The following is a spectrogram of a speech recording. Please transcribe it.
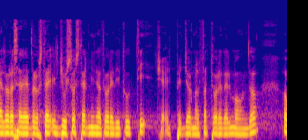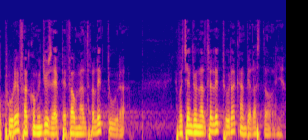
allora sarebbe ster- il giusto sterminatore di tutti, cioè il peggior malfattore del mondo, oppure fa come Giuseppe, fa un'altra lettura, e facendo un'altra lettura cambia la storia.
